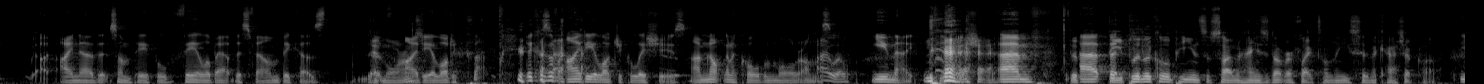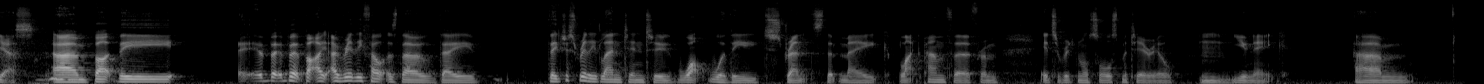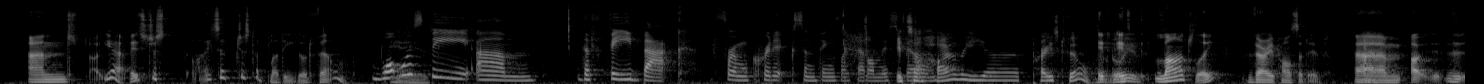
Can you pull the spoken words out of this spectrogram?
I know that some people feel about this film because They're of morons. ideological because of ideological issues. I'm not going to call them morons. I will. You may. you um, The, Uh, the political opinions of Simon Haynes do not reflect on the Cinema Catch Up Club. Yes, um, but the but but, but I, I really felt as though they they just really lent into what were the strengths that make Black Panther from its original source material unique, um, and uh, yeah, it's just it's a, just a bloody good film. What was the um the feedback from critics and things like that on this film? It's film? a highly uh, praised film, I It, believe. it's largely very positive. Um, uh,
